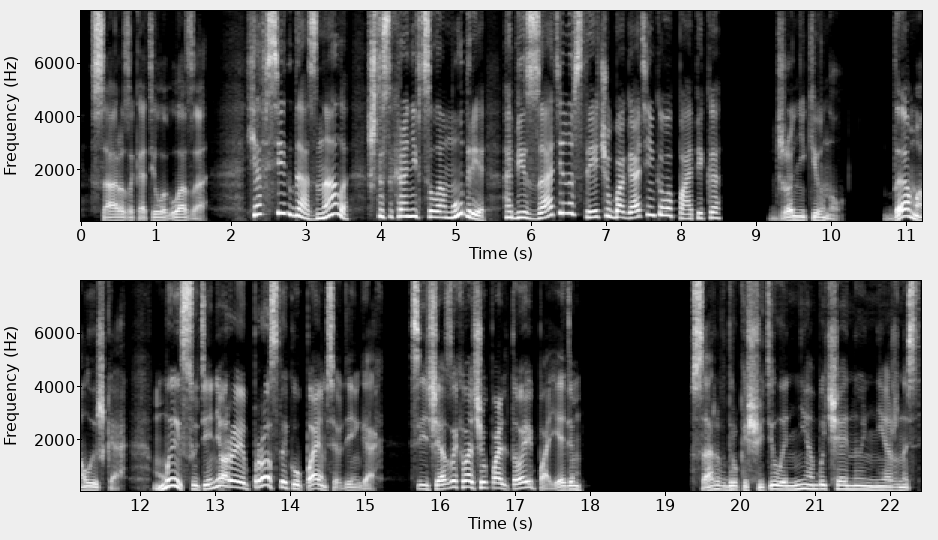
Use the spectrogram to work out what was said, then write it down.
— Сара закатила глаза — я всегда знала, что, сохранив целомудрие, обязательно встречу богатенького папика». Джонни кивнул. «Да, малышка, мы, сутенеры, просто купаемся в деньгах. Сейчас захвачу пальто и поедем». Сара вдруг ощутила необычайную нежность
